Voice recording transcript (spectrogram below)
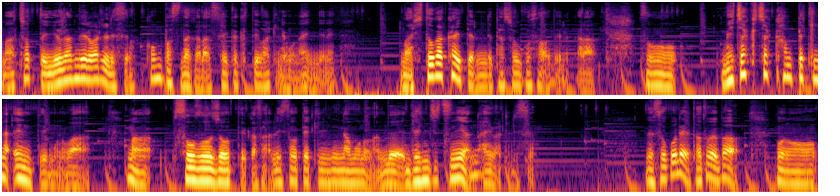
まあ、ちょっと歪んでるわけですよ。コンパスだから正確っていうわけでもないんでね。まあ、人が書いてるんで多少誤差は出るから、その、めちゃくちゃ完璧な円っていうものは、まあ、想像上っていうかさ、理想的なものなんで、現実にはないわけですよ。で、そこで、例えば、この、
